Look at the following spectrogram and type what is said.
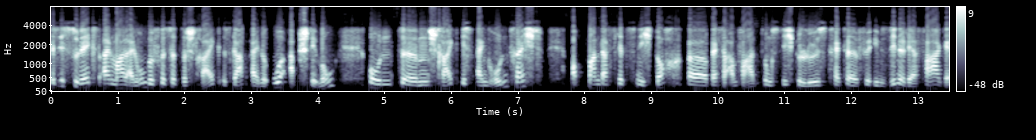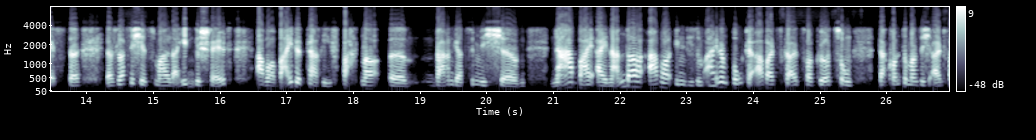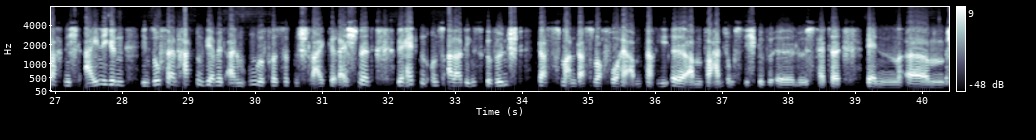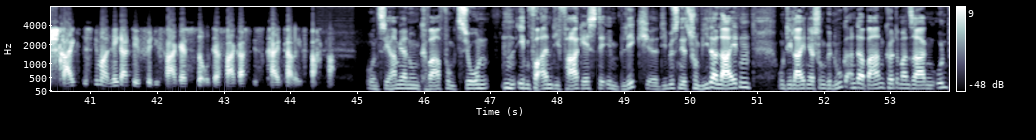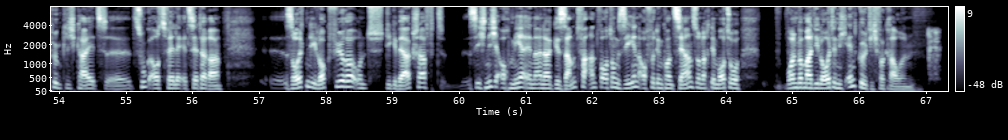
es ist zunächst einmal ein unbefristeter Streik. Es gab eine Urabstimmung und ähm, Streik ist ein Grundrecht ob man das jetzt nicht doch äh, besser am Verhandlungstisch gelöst hätte für im Sinne der Fahrgäste, das lasse ich jetzt mal dahingestellt. Aber beide Tarifpartner äh, waren ja ziemlich äh, nah beieinander, aber in diesem einen Punkt der Arbeitszeitverkürzung, da konnte man sich einfach nicht einigen. Insofern hatten wir mit einem unbefristeten Streik gerechnet. Wir hätten uns allerdings gewünscht, dass man das noch vorher am, Tarif, äh, am Verhandlungstisch gelöst äh, hätte. Denn ähm, Streik ist immer negativ für die Fahrgäste und der Fahrgast ist kein Tarifpartner. Und Sie haben ja nun qua Funktion eben vor allem die Fahrgäste im Blick. Äh, die müssen jetzt schon wieder leiden. Und die leiden ja schon genug an der Bahn, könnte man sagen. Unpünktlichkeit, äh, Zugausfälle etc. Sollten die Lokführer und die Gewerkschaft sich nicht auch mehr in einer Gesamtverantwortung sehen, auch für den Konzern, so nach dem Motto, wollen wir mal die Leute nicht endgültig verkraulen?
